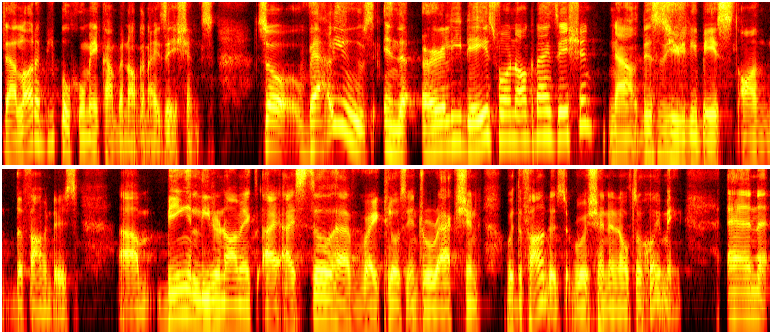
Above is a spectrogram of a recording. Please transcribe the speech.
There are a lot of people who make up an organizations. So values in the early days for an organization, now this is usually based on the founders. Um, being in Leaderonomics, I, I, still have very close interaction with the founders, Roshan and also Hoiming. And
